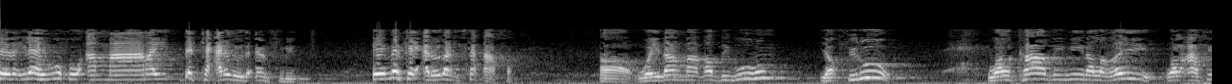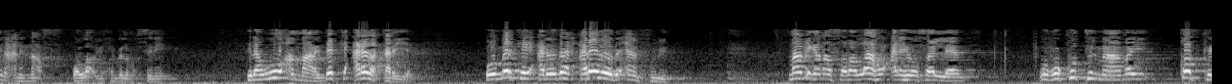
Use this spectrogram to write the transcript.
إلى إلهي وقو أماني دك عربي ذا أنفلين إيه مركا عردي ذا اسكت آه، عفا وإذا ما غضبوهم يغفروه والكاظمين الغير والعافين عن الناس. والله يحب المحسنين. Ilah wuu ammaanay dadka carada qariya oo markay caroodaan caradooda aan fulin nabigana salى اllahu calayhi wasalam wuxuu ku tilmaamay qofka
